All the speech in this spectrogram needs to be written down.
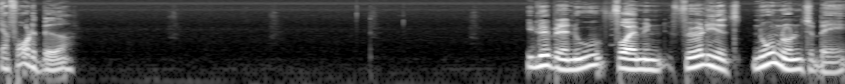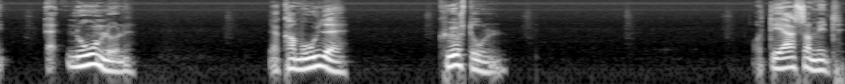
Jeg får det bedre. I løbet af en uge får jeg min førlighed nogenlunde tilbage. Ja, nogenlunde. Jeg kommer ud af kørestolen. Og det er som et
